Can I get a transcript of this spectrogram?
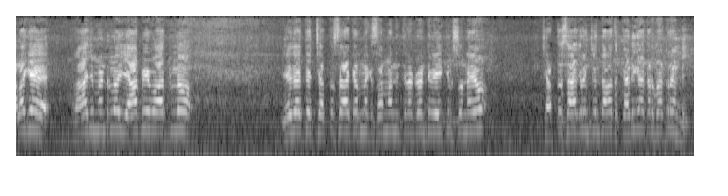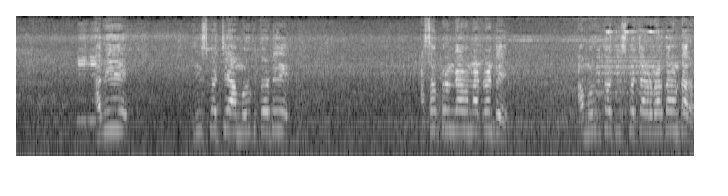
అలాగే రాజమండ్రిలో యాభై వార్డుల్లో ఏదైతే చెత్త సేకరణకు సంబంధించినటువంటి వెహికల్స్ ఉన్నాయో చెత్త సేకరించిన తర్వాత కడిగి అక్కడ పెట్టరండి. అవి తీసుకొచ్చి ఆ మురుకుతోటి అశుభ్రంగా ఉన్నటువంటి ఆ మురుగుతో తీసుకొచ్చి అక్కడ పెడతా ఉంటారు.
